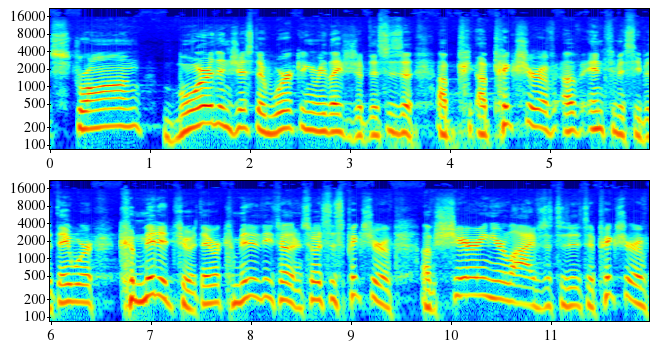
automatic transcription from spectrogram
strong, more than just a working relationship. This is a, a, a, picture of, of intimacy, but they were committed to it. They were committed to each other. And so it's this picture of, of sharing your lives. It's a, it's a picture of,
